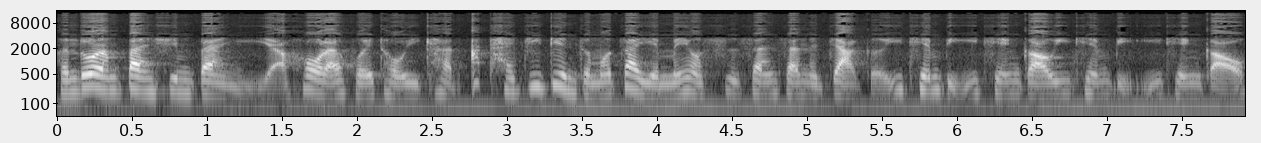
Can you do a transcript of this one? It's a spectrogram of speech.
很多人半信半疑呀，后来回头一看啊，台积电怎么再也没有四三三的价格，一天比一天高，一天比一天高。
